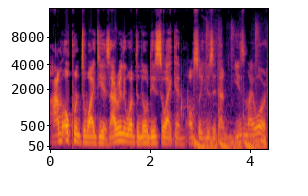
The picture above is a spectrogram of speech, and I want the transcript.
I'm open to ideas. I really want to know this so I can also use it and use my work.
